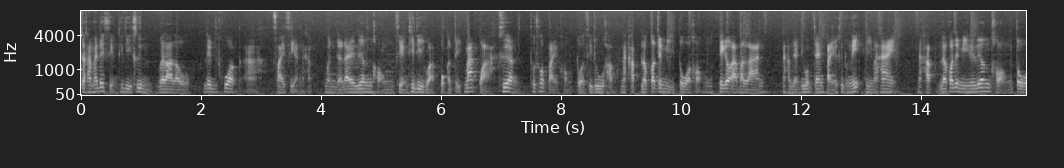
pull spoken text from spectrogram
จะทำให้ได้เสียงที่ดีขึ้น เวลาเราเล่นพวกอ่า ไฟล์เสียงนะครับ มันจะได้เรื่องของเสียงที่ดีกว่าปกติมากกว่าเครื่องทั่ว ๆ ไปของตัวซีดูเขานะครับ แล้วก็จะมีตัวของ XLR Balance นะครับอย่างที่ผมแจ้งไปก็คือตรงนี้มีมาให้ นะครับแล้วก็จะมีในเรื่องของตัว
